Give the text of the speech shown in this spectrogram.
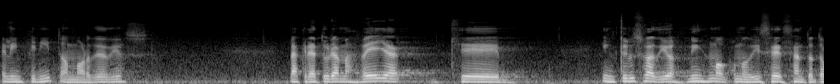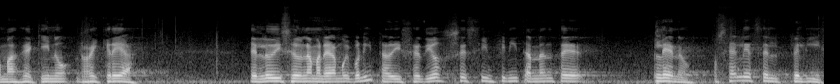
el infinito amor de Dios. La criatura más bella que incluso a Dios mismo, como dice Santo Tomás de Aquino, recrea. Él lo dice de una manera muy bonita, dice, Dios es infinitamente pleno, o sea, Él es el feliz.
